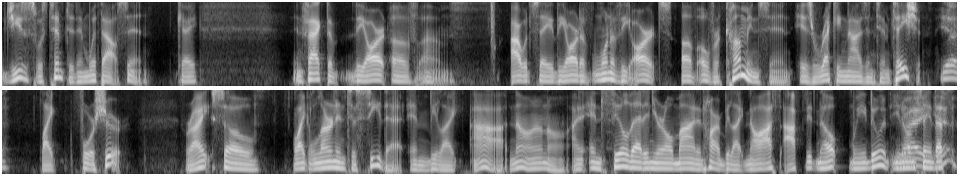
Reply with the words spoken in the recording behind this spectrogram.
Jesus was tempted and without sin. Okay. In fact, the art of um, I would say the art of one of the arts of overcoming sin is recognizing temptation. Yeah. Like for sure. Right? So like learning to see that and be like, ah, no, no, no. I, and feel that in your own mind and heart. Be like, no, I, I nope, we ain't doing it. You know right, what I'm saying? That's, yeah.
